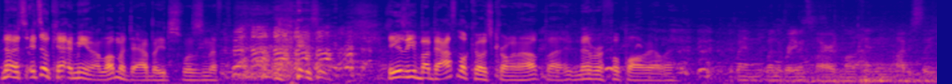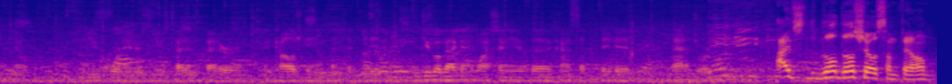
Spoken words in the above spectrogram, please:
No, it's it's okay. I mean, I love my dad, but he just wasn't a. he was my basketball coach growing up, but never football really. When when the Ravens hired Monken, obviously you know youth coordinators use tight ends better in college games than, he did. Did you go back and watch any of the kind of stuff that they did at Georgia? I've they'll, they'll show some film.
